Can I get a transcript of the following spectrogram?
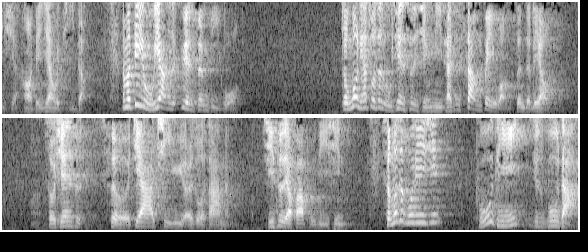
一下哈，等一下会提到。那么第五样是愿生彼国。总共你要做这五件事情，你才是上辈往生的料子。首先是舍家弃欲而作沙门，其次要发菩提心。什么是菩提心？菩提就是不达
